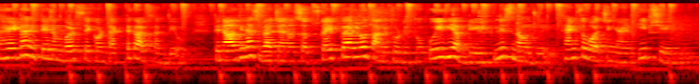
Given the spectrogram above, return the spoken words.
ਤਾਂ ਹੇਠਾਂ ਦਿੱਤੇ ਨੰਬਰਸ ਤੇ ਕੰਟੈਕਟ ਕਰ ਸਕਦੇ ਹੋ। ਤੇ ਨਾਲ ਦੀ ਨਾਲ ਸਾਡਾ ਚੈਨਲ ਸਬਸਕ੍ਰਾਈਬ ਕਰ ਲਓ ਤਾਂ ਕਿ ਤੁਹਾਡੇ ਤੋਂ ਕੋਈ ਵੀ ਅਪਡੇਟ ਮਿਸ ਨਾ ਹੋ ਜਾਵੇ। Thanks for watching and keep sharing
